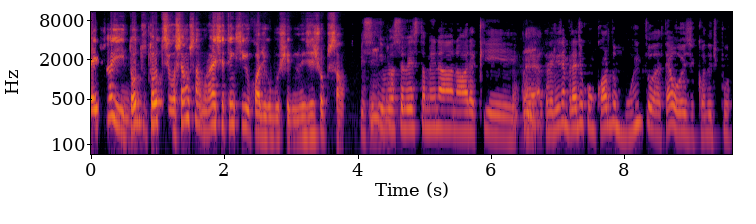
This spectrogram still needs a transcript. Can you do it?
é isso aí. Todos, todos, se você é um samurai, você tem que seguir o código Bushido, não existe opção. E, se, uhum. e você vê isso também na, na hora que. É, ali, na verdade, eu concordo muito até hoje, quando, tipo,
